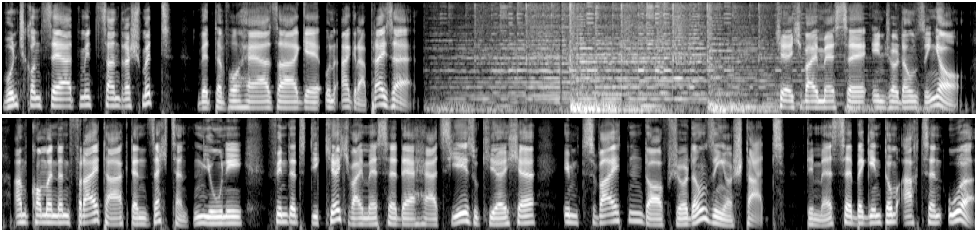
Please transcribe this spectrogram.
Wunschkonzert mit Sandra Schmidt. Wettervorhersage und Agrarpreise. Kirchweihmesse in Jordãozinho. Am kommenden Freitag, den 16. Juni, findet die Kirchweihmesse der Herz-Jesu-Kirche im zweiten Dorf Jordãozinho statt. Die Messe beginnt um 18 Uhr.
